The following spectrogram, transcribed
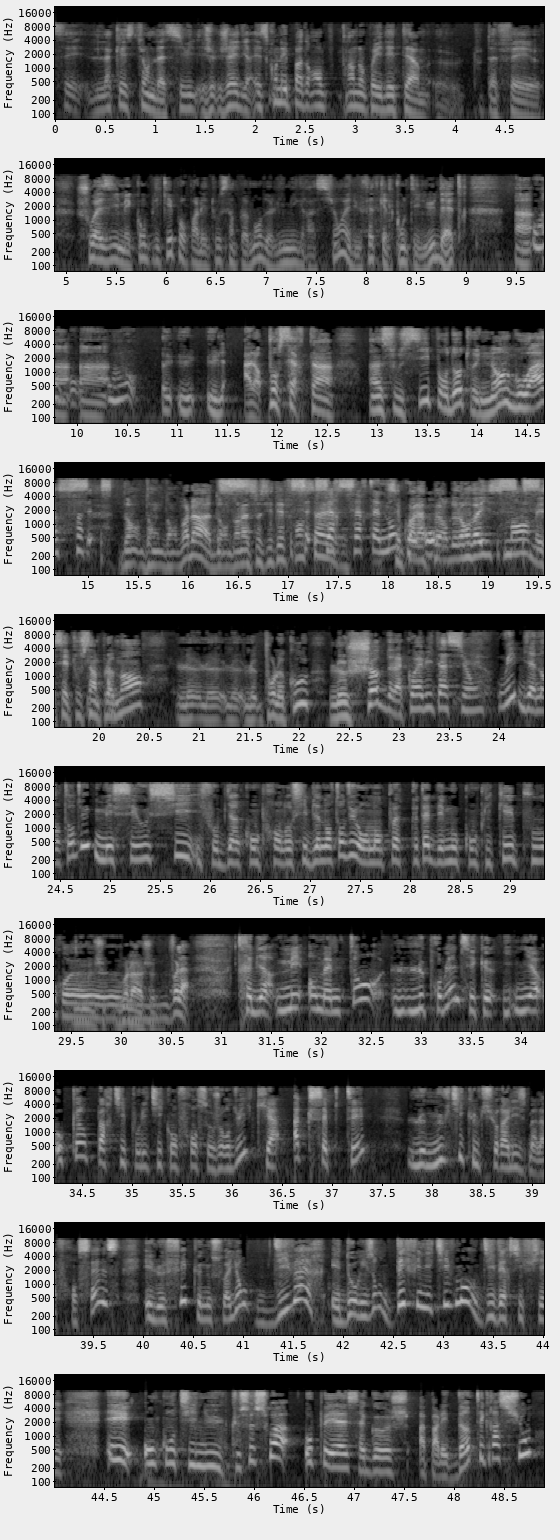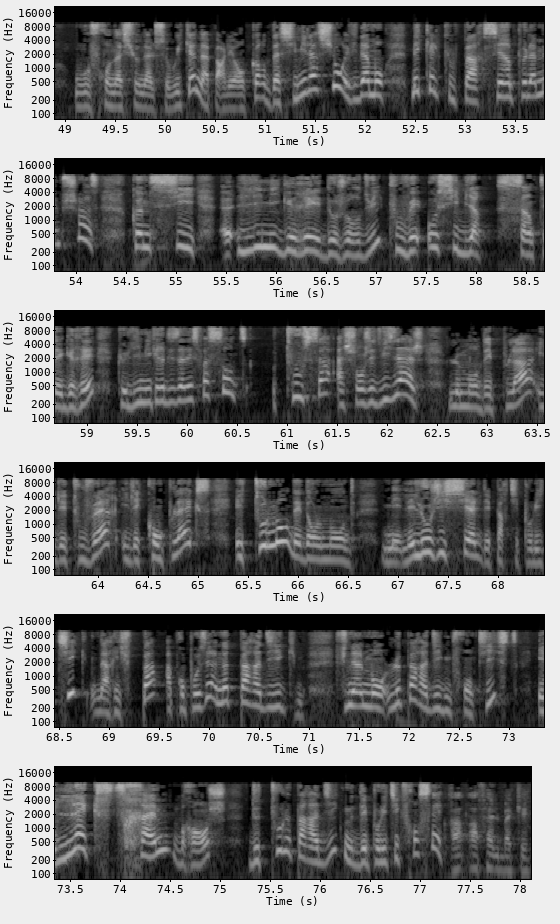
c'est la question de la civilisation. J'allais dire, est-ce qu'on n'est pas en train d'employer des termes euh, tout à fait euh, choisis mais compliqués pour parler tout simplement de l'immigration et du fait qu'elle continue d'être un, un- un- une- une- alors pour certains un souci, pour d'autres une angoisse dans, dans- dans- voilà, dans, la société française. cer- certainement C'est pas la peur de l'envahissement, mais c'est tout simplement, le, le- le- le- pour le coup, le choc de la cohabitation. Oui, bien entendu, mais c'est aussi, il faut bien comprendre aussi, bien entendu, on emploie peut-être des mots compliqués pour... euh, Je- voilà, je- voilà, très bien. Mais en même temps, le problème, c'est qu'il n'y a aucun parti politique en France aujourd'hui qui a accepté le multiculturalisme à la française et le fait que nous soyons divers et d'horizons définitivement diversifiés. Et on continue, que ce soit au PS à gauche, à parler d'intégration ou au Front National ce week-end à parler encore d'assimilation, évidemment. Mais quelque part, c'est un peu la même chose. Comme si euh, l'immigré d'aujourd'hui pouvait aussi bien s'intégrer que l'immigré des années 60. Tout ça a changé de visage. Le monde est plat, il est ouvert, il est complexe et tout le monde est dans le monde. Mais les logiciels des partis politiques n'arrivent pas à proposer un autre paradigme. Finalement, le paradigme frontiste est l'extrême branche de tout le paradigme des politiques français. Ra- Raphaël Baquet.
